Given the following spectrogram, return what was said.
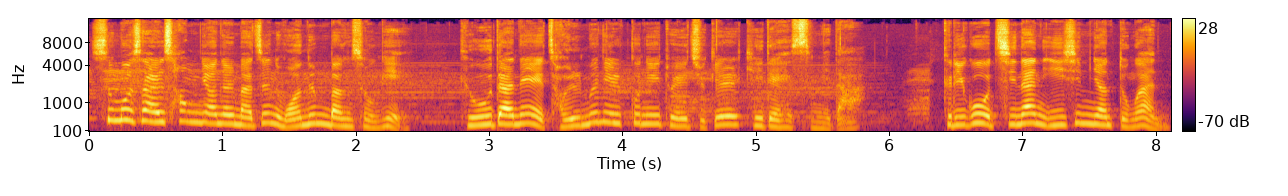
20살 성년을 맞은 원음 방송이 교단의 젊은 일꾼이 돼주길 기대했습니다. 그리고 지난 20년 동안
